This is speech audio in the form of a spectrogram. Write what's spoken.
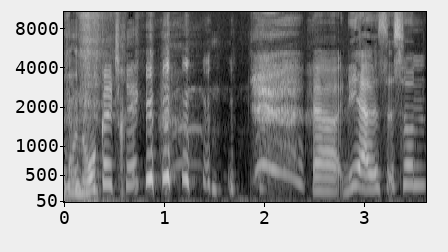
Monokel trägt. Ja, nee, aber es ist so ein,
